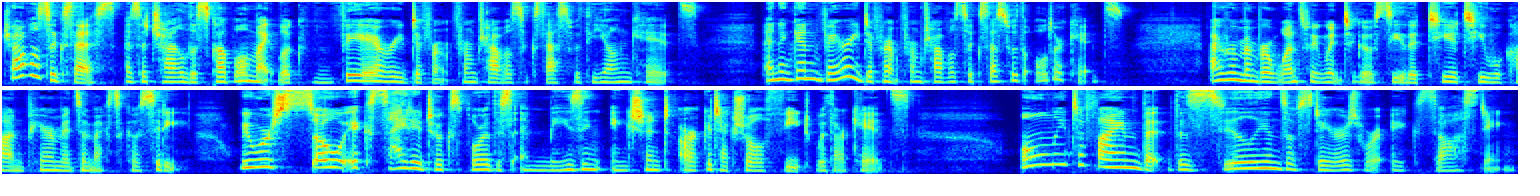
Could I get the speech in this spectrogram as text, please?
Travel success as a childless couple might look very different from travel success with young kids. And again, very different from travel success with older kids. I remember once we went to go see the Teotihuacan pyramids in Mexico City. We were so excited to explore this amazing ancient architectural feat with our kids, only to find that the zillions of stairs were exhausting,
